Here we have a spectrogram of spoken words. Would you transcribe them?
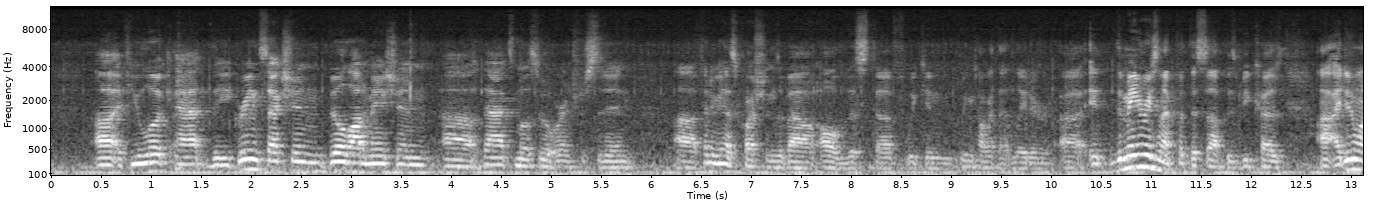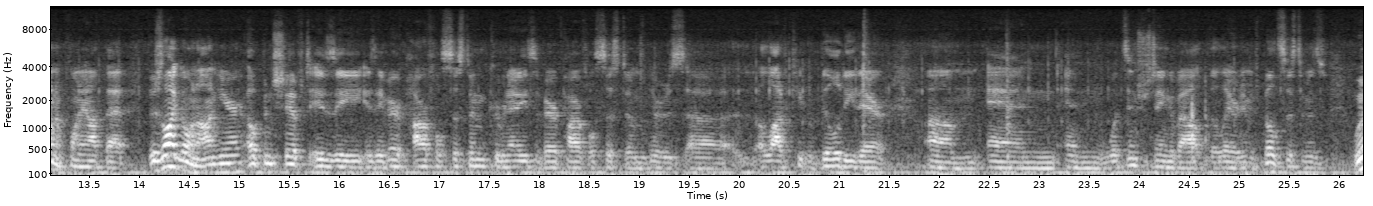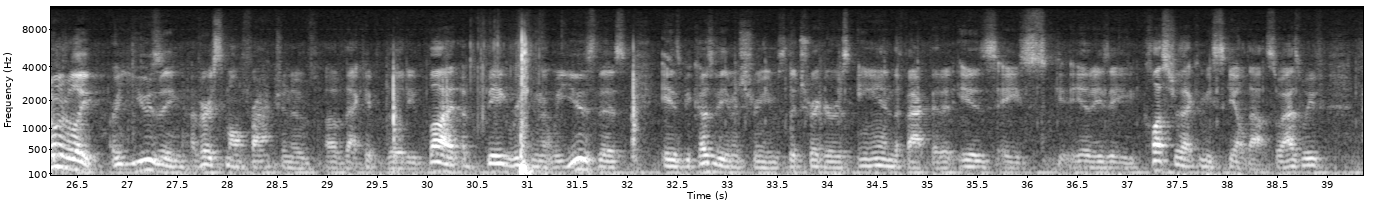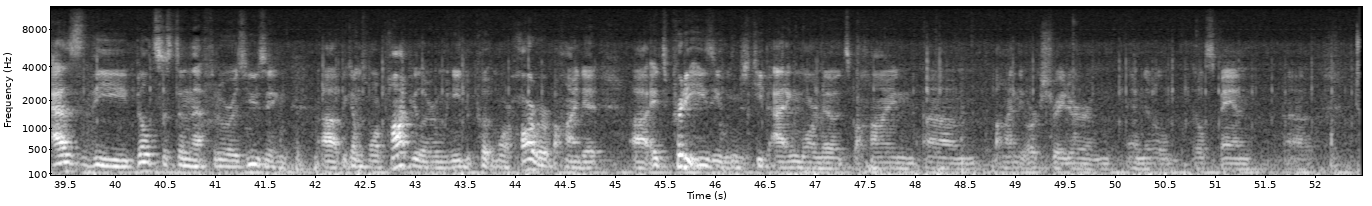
Uh, if you look at the green section, build automation, uh, that's most of what we're interested in. Uh, if anybody has questions about all of this stuff, we can we can talk about that later. Uh, it, the main reason I put this up is because I did want to point out that there's a lot going on here. OpenShift is a is a very powerful system. Kubernetes is a very powerful system. There's uh, a lot of capability there. Um, and and what's interesting about the layered image build system is we only really are using a very small fraction of, of that capability. But a big reason that we use this is because of the image streams, the triggers, and the fact that it is a it is a cluster that can be scaled out. So as we've as the build system that Fedora is using uh, becomes more popular and we need to put more hardware behind it, uh, it's pretty easy. We can just keep adding more nodes behind um, behind the orchestrator, and, and it'll it'll span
